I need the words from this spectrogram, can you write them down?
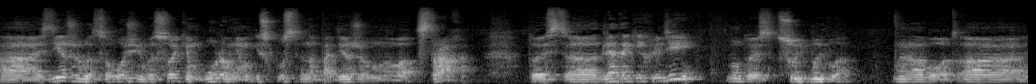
а, сдерживаются очень высоким уровнем искусственно поддерживаемого страха. То есть э, для таких людей, ну то есть суть быдла, э, вот, э,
